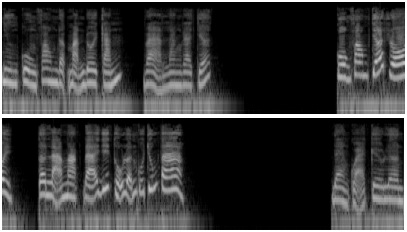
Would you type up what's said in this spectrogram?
nhưng cuồng phong đập mạnh đôi cánh và lăn ra chết. Cuồng phong chết rồi! Tên lạ mặt đã giết thủ lĩnh của chúng ta! Đàn quả kêu lên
